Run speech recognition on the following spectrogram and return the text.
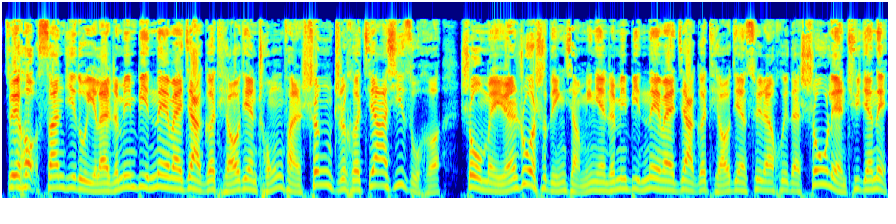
最后，三季度以来，人民币内外价格条件重返升值和加息组合，受美元弱势的影响，明年人民币内外价格条件虽然会在收敛区间内，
